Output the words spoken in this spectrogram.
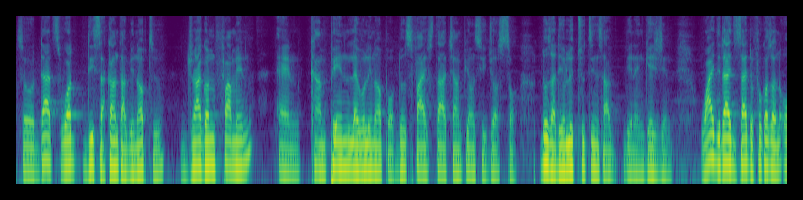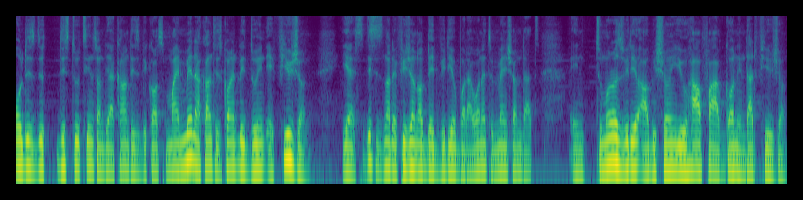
So that's what this account have been up to. Dragon farming and campaign leveling up of those five star champions you just saw. Those are the only two things I've been engaged in. Why did I decide to focus on all these these two things on the account? Is because my main account is currently doing a fusion. Yes, this is not a fusion update video, but I wanted to mention that in tomorrow's video I'll be showing you how far I've gone in that fusion.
